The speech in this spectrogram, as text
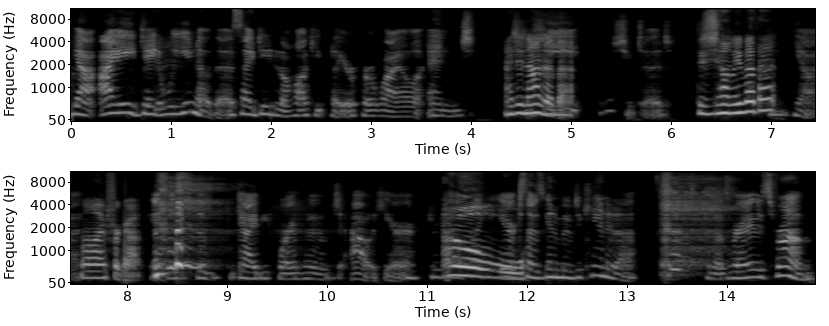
yeah, I dated. Well, you know this. I dated a hockey player for a while, and I did not know that. he- Yes, you did. Did you tell me about that? Mm, yeah, Well, I forgot. it was the guy before I moved out here. Oh. because I was gonna move to Canada because that's where I was from.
